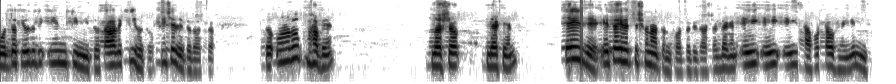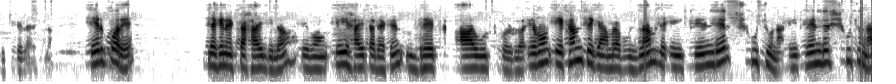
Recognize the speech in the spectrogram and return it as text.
মধ্যে কেউ যদি এন্ট্রি নিত, তাহলে কি হতো? ফেসে যেত দর্শক। তো অনুরূপ ভাবে দর্শক, দেখেন, এই যে এটাই হচ্ছে সনাতন পদ্ধতি দর্শক। দেখেন, এই এই এই সাপোর্টটাও ভেঙে নিচে চলে আসলাম। এরপরে দেখেন একটা হাই দিল এবং এই হাইটা দেখেন ব্রেক আউট করল। এবং এখান থেকে আমরা বুঝলাম যে এই ট্রেন্ডের সূচনা, এই ট্রেন্ডের সূচনা,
